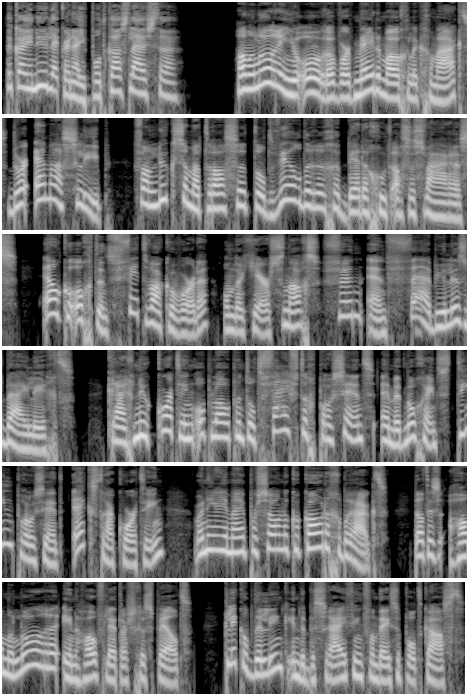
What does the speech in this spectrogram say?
dan kan je nu lekker naar je podcast luisteren. Hannelore in je oren wordt mede mogelijk gemaakt door Emma Sleep. Van luxe matrassen tot wilderige beddengoedaccessoires. Elke ochtend fit wakker worden, omdat je er s'nachts fun en fabulous bij ligt. Krijg nu korting oplopend tot 50% en met nog eens 10% extra korting wanneer je mijn persoonlijke code gebruikt. Dat is Hannelore in hoofdletters gespeld. Klik op de link in de beschrijving van deze podcast.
